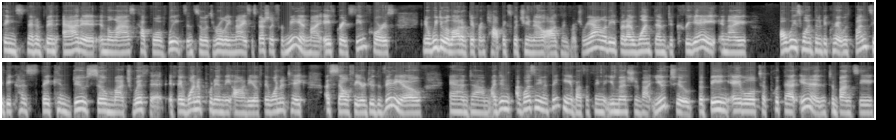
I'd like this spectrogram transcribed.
things that have been added in the last couple of weeks. And so it's really nice, especially for me in my eighth grade STEAM course. You know, we do a lot of different topics, which you know, augment virtual reality, but I want them to create, and I always want them to create with Buncee because they can do so much with it. If they want to put in the audio, if they want to take a selfie or do the video, and um, I didn't, I wasn't even thinking about the thing that you mentioned about YouTube, but being able to put that in to Buncee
